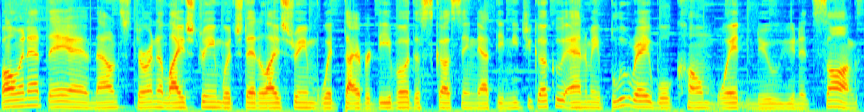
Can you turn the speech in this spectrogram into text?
Following that, they announced during a live stream, which they had a live stream with DiverDiva discussing that the Nijigaku anime Blu-ray will come with new unit songs.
